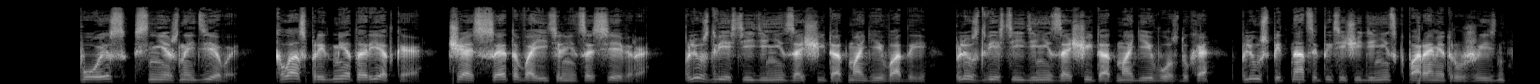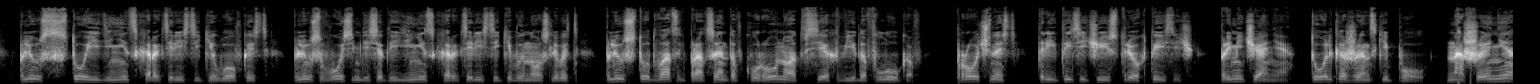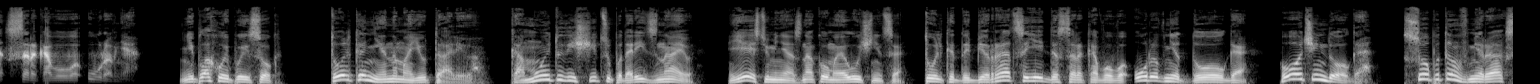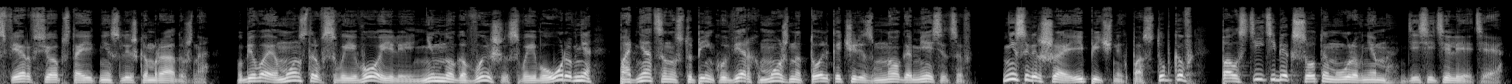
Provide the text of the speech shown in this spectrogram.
Пояс Снежной Девы. Класс предмета редкая. Часть сета Воительница Севера. Плюс 200 единиц защиты от магии воды. Плюс 200 единиц защиты от магии воздуха плюс 15 тысяч единиц к параметру «Жизнь», плюс 100 единиц к характеристике «Ловкость», плюс 80 единиц к характеристике «Выносливость», плюс 120% к урону от всех видов луков. Прочность 3000 из 3000. Примечание. Только женский пол. Ношение 40 уровня. Неплохой поясок. Только не на мою талию. Кому эту вещицу подарить, знаю. Есть у меня знакомая лучница. Только добираться ей до сорокового уровня долго. Очень долго. С опытом в мирах сфер все обстоит не слишком радужно. Убивая монстров своего или немного выше своего уровня, подняться на ступеньку вверх можно только через много месяцев. Не совершая эпичных поступков, ползти тебе к сотым уровням десятилетия.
